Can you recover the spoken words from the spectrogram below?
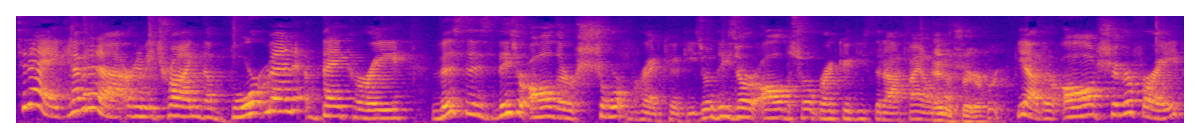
Today, Kevin and I are going to be trying the Voortman Bakery. This is these are all their shortbread cookies, or these are all the shortbread cookies that I found. And they're sugar free. Yeah, they're all sugar free.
